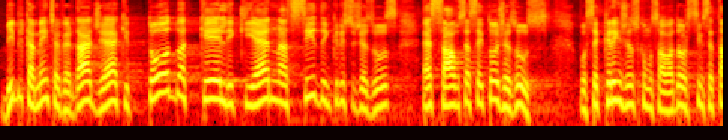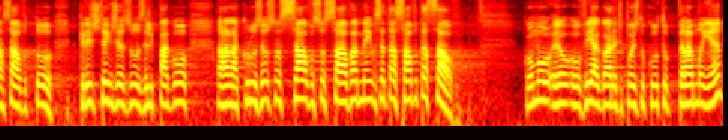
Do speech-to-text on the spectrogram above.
Biblicamente, a verdade é que todo aquele que é nascido em Cristo Jesus é salvo. Você aceitou Jesus? Você crê em Jesus como Salvador? Sim, você está salvo? Estou. Acredito em Jesus, Ele pagou lá na cruz. Eu sou salvo, sou salvo. Amém. Você está salvo, está salvo. Como eu ouvi agora depois do culto pela manhã,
